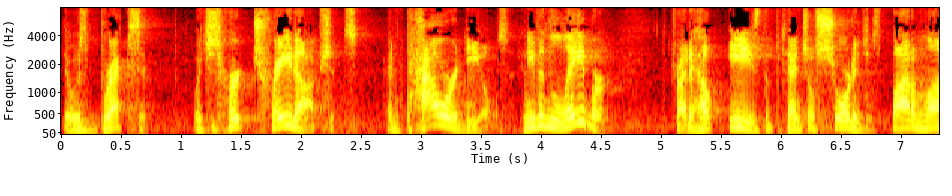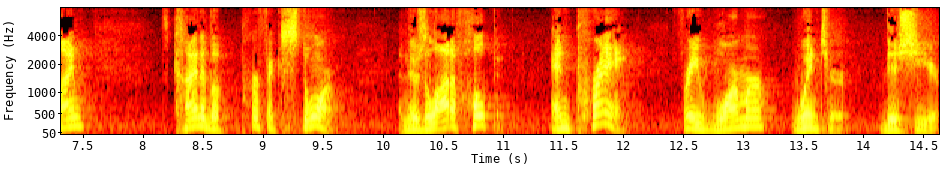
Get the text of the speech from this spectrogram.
there was Brexit, which has hurt trade options and power deals and even labor to try to help ease the potential shortages. Bottom line, it's kind of a perfect storm. And there's a lot of hoping and praying for a warmer winter this year.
